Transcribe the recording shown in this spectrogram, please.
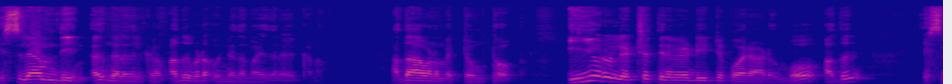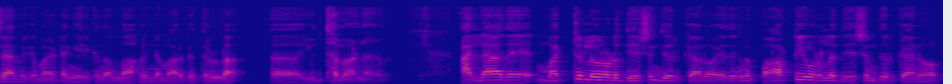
ഇസ്ലാം ദീൻ അത് നിലനിൽക്കണം. അത് ഇവിടെ ഉന്നതമായി നിലനിൽക്കണം. അതാവണം ഏറ്റവും ടോപ്പ് ഈ ഒരു ലക്ഷ്യത്തിന് വേണ്ടിയിട്ട് പോരാടുമ്പോൾ അത് ഇസ്ലാമികമായിട്ട് അംഗീകരിക്കുന്ന അള്ളാഹുവിന്റെ മാർഗത്തിലുള്ള യുദ്ധമാണ്. അല്ലാതെ മറ്റുള്ളവരോട് ദേഷ്യം തീർക്കാനോ ഏതെങ്കിലും പാർട്ടിയോടുള്ള ദേഷ്യം തീർക്കാനോ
